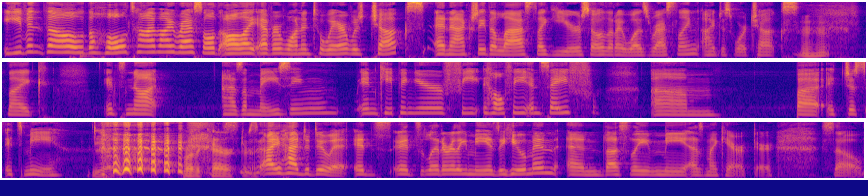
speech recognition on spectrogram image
even though the whole time I wrestled, all I ever wanted to wear was Chucks. And actually, the last like year or so that I was wrestling, I just wore Chucks. Like, it's not as amazing in keeping your feet healthy and safe. Um, but it just, it's me. Yeah. For the character. I had to do it. It's it's literally me as a human and thusly me as my character. So,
